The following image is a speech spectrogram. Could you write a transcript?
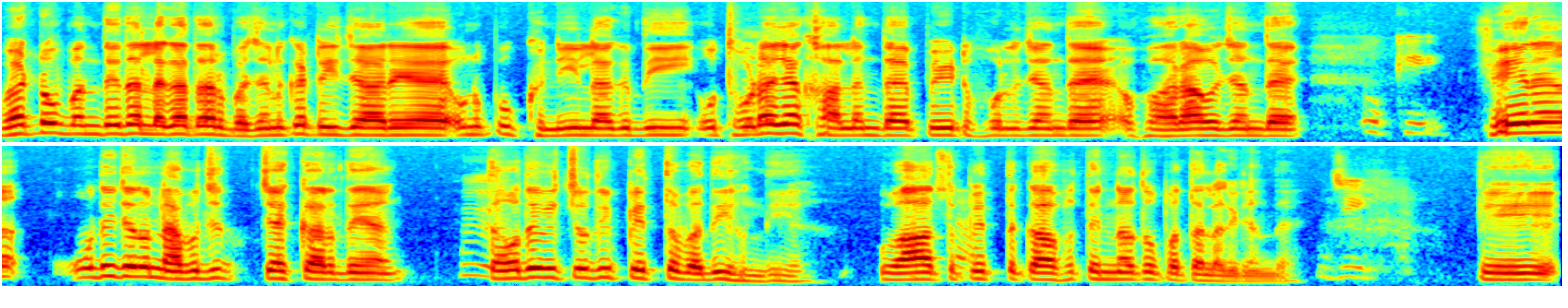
ਬਟ ਉਹ ਬੰਦੇ ਦਾ ਲਗਾਤਾਰ ਵਜਨ ਘਟੀ ਜਾ ਰਿਹਾ ਹੈ ਉਹਨੂੰ ਭੁੱਖ ਨਹੀਂ ਲੱਗਦੀ ਉਹ ਥੋੜਾ ਜਿਹਾ ਖਾ ਲੈਂਦਾ ਹੈ ਪੇਟ ਫੁੱਲ ਜਾਂਦਾ ਹੈ ਅਫਾਰਾ ਹੋ ਜਾਂਦਾ ਹੈ। ਓਕੇ ਫਿਰ ਉਹਦੇ ਜਦੋਂ ਨਬਜ਼ ਚੈੱਕ ਕਰਦੇ ਆ ਤਾਂ ਉਹਦੇ ਵਿੱਚ ਉਹਦੀ ਪਿੱਤ ਵਧੀ ਹੁੰਦੀ ਹੈ। ਵਾਤ। ਪਿੱਤ ਕਫ ਤਿੰਨਾਂ ਤੋਂ ਪਤਾ ਲੱਗ ਜਾਂਦਾ ਹੈ। ਜੀ। ਤੇ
